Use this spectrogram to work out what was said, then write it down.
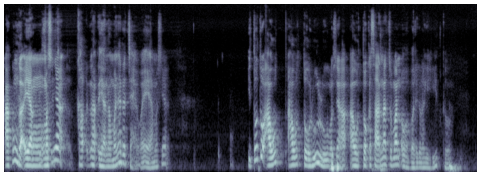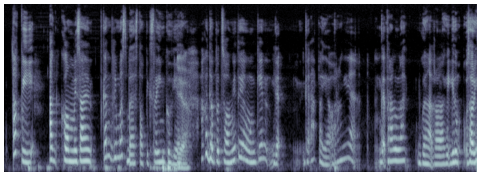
aku nggak yang maksudnya nah, ya namanya ada cewek ya maksudnya itu tuh auto, auto dulu maksudnya auto ke sana cuman oh balik lagi gitu Tapi kalau misalnya kan tadi Mas bahas topik selingkuh ya. Iya. Aku dapat suami tuh yang mungkin nggak nggak apa ya orangnya nggak terlalu laki bukan nggak terlalu laki gitu sorry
